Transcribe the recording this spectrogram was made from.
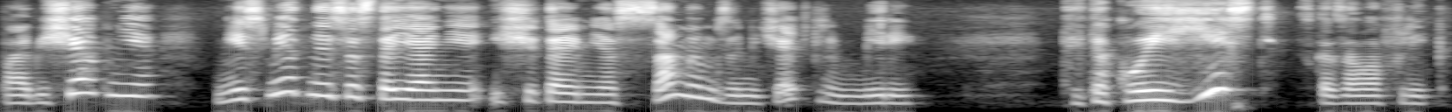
пообещав мне несметное состояние и считая меня самым замечательным в мире». «Ты такое и есть?» — сказала Флик.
